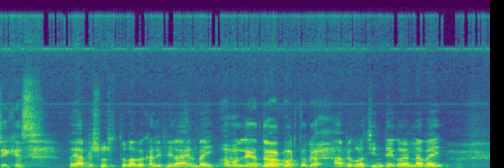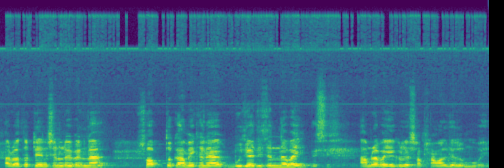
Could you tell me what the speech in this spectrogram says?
ঠিক আছে। ভাই আপনি সুস্থভাবে খালি ফিরে আহেন ভাই। আমার লেগে দোয়া করতো না আপনি কোনো চিন্তাই করেন না ভাই। আপনারা তো টেনশন লইবেন না। সব তো কাম এখানে বুঝাই দিচ্ছেন না ভাই। আমরা ভাই এগুলো সব সামাল দিয়ে লমু ভাই।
